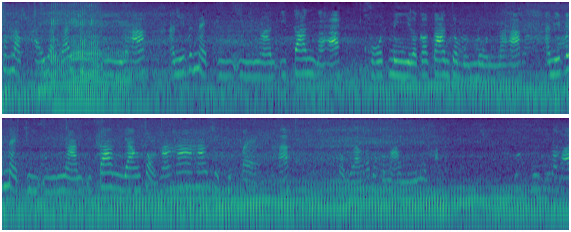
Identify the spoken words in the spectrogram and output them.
สำหรับใครอยากได้ PE นะคะ อันนี้เป็นแม็กอีงานอีตันนะคะ โค้ดมีแล้วก็ก้านจะมุนมนๆนะคะ อันนี้เป็นแม็กพีงานอีตันยาง 255 50 18นะคะดอกยางก็จะประมาณนี้เลยค่ะชุดนี้นะคะ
